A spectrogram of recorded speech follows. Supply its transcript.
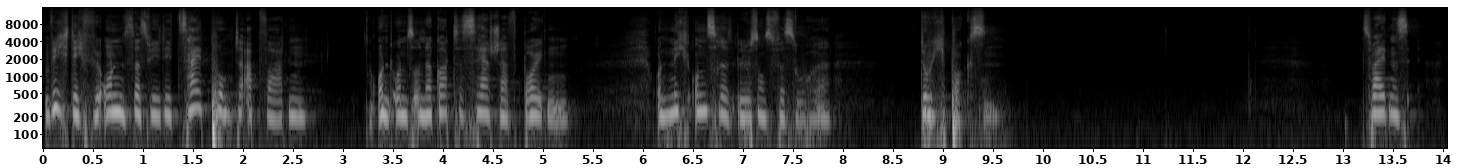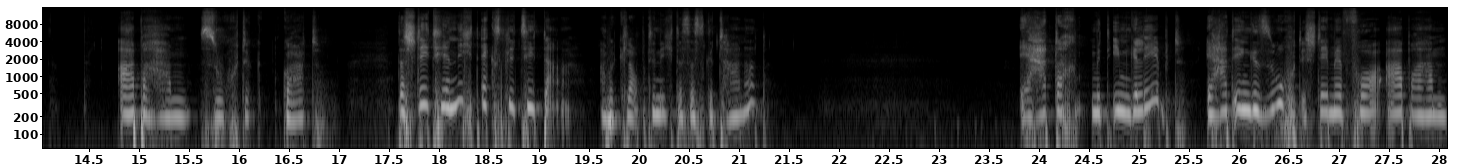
wichtig für uns, dass wir die Zeitpunkte abwarten und uns unter Gottes Herrschaft beugen und nicht unsere Lösungsversuche durchboxen. Zweitens, Abraham suchte Gott. Das steht hier nicht explizit da. Aber glaubt ihr nicht, dass er es getan hat? Er hat doch mit ihm gelebt. Er hat ihn gesucht. Ich stelle mir vor, Abraham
